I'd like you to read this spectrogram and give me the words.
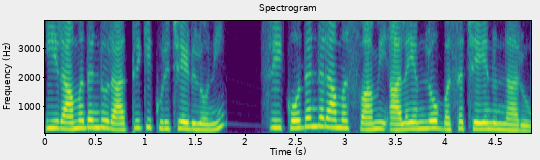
ఈ రామదండు రాత్రికి కురిచేడులోని శ్రీ కోదండరామ స్వామి ఆలయంలో బస చేయనున్నారు.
